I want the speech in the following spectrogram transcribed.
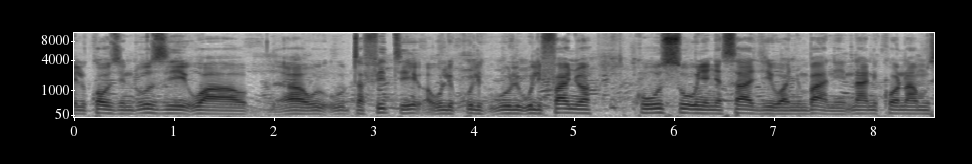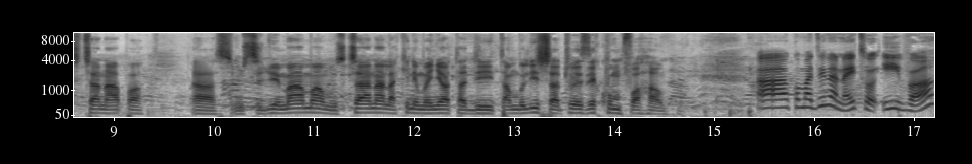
ilikuwa uzinduzi wa uh, utafiti uli, uli, uli, ulifanywa kuhusu unyanyasaji wa nyumbani, na niko na msichana hapa uh, sijui mama msichana, lakini mwenyewe atajitambulisha tuweze kumfahamu. Uh, kwa majina naitwa Eva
